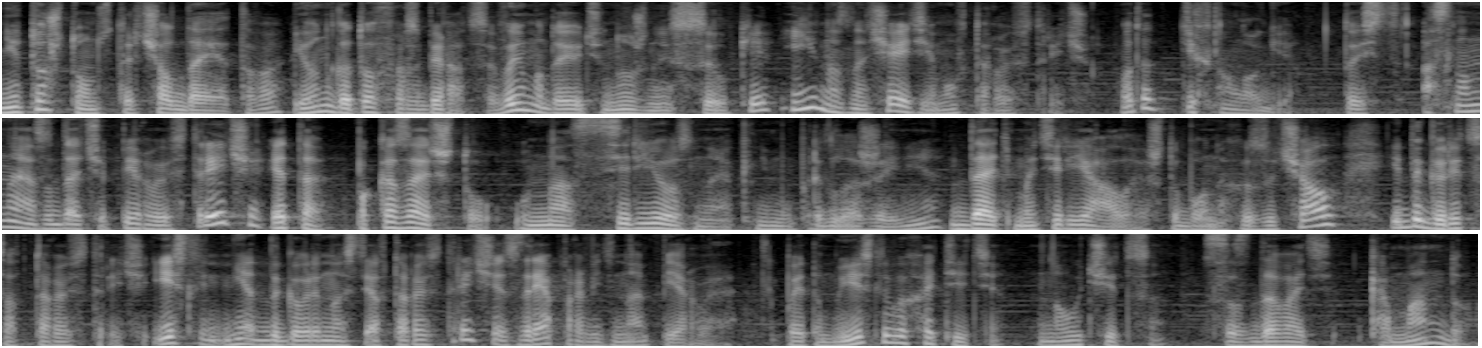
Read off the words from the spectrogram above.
не то, что он встречал до этого, и он готов разбираться. Вы ему даете нужные ссылки и назначаете ему вторую встречу. Вот это технология. То есть основная задача первой встречи это показать, что у нас серьезное к нему предложение, дать материалы, чтобы он их изучал и договориться о второй встрече. Если нет договоренности о второй встрече, зря проведена первая. Поэтому если вы хотите научиться создавать команду,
